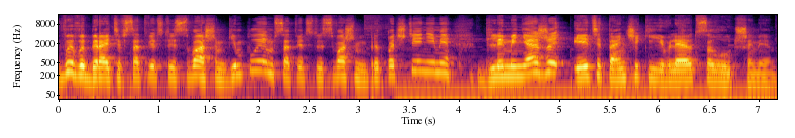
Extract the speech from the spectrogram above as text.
вы выбираете в соответствии с вашим геймплеем, в соответствии с вашими предпочтениями, для меня же эти танчики являются лучшими.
